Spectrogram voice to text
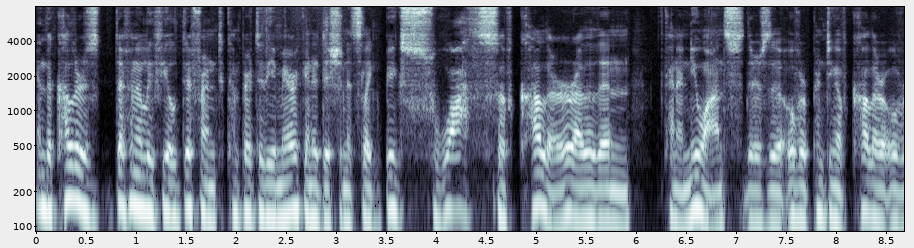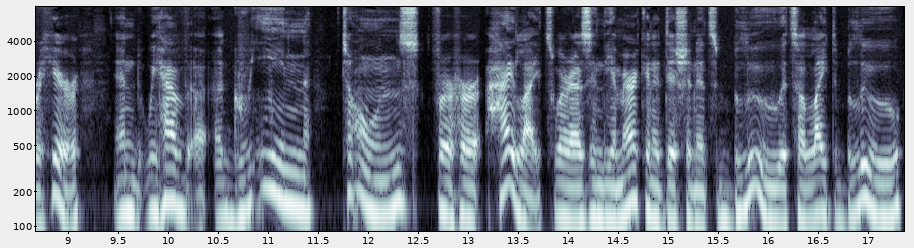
And the colors definitely feel different compared to the American edition. It's like big swaths of color rather than kind of nuance. There's the overprinting of color over here. And we have a, a green tones for her highlights, whereas in the American edition it's blue, it's a light blue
